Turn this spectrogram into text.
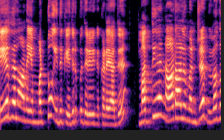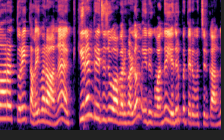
தேர்தல் ஆணையம் மட்டும் இதுக்கு எதிர்ப்பு தெரிவிக்க கிடையாது. மத்திய நாடாளுமன்ற விவகாரத்துறை தலைவரான கிரண் ரிஜிஜு அவர்களும் இதுக்கு வந்து எதிர்ப்பு தெரிவிச்சிருக்காங்க.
